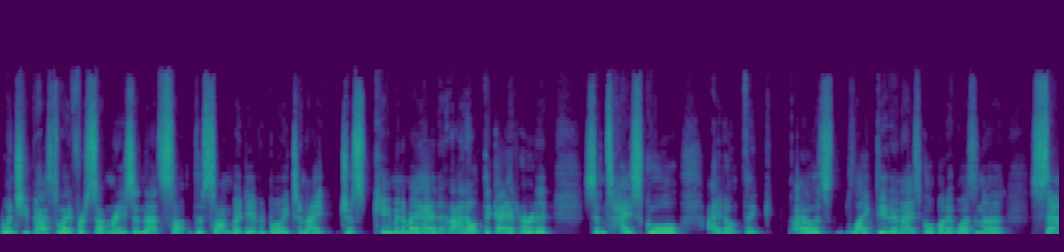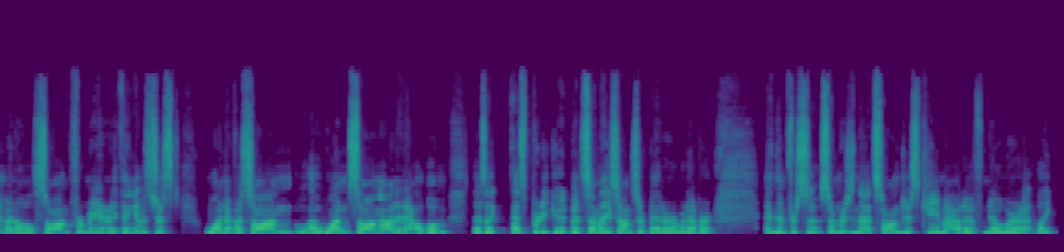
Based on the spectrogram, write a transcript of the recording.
when she passed away, for some reason, that so- the song by David Bowie tonight just came into my head, and I don't think I had heard it since high school. I don't think I always liked it in high school, but it wasn't a seminal song for me or anything. It was just one of a song, uh, one song on an album. That was like that's pretty good, but some of these songs are better or whatever. And then for so- some reason, that song just came out of nowhere. Like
